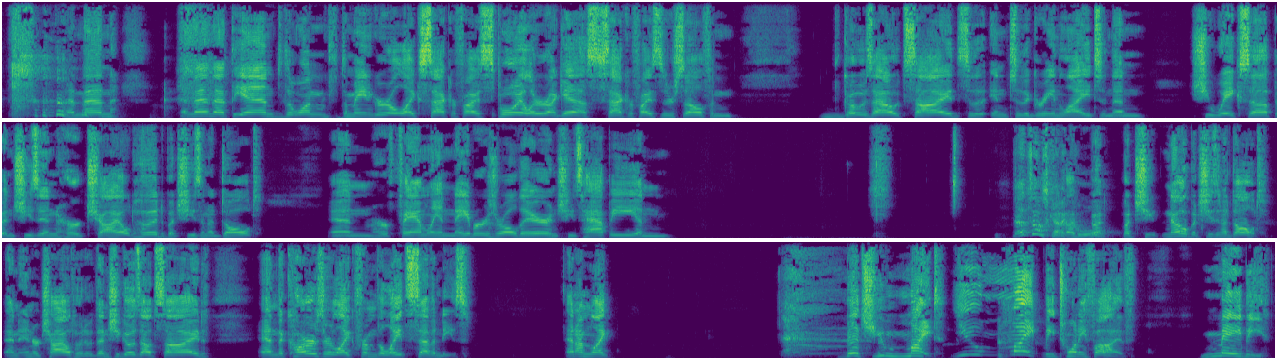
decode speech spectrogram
and then, and then at the end, the one, the main girl, like, sacrifice, spoiler, I guess, sacrifices herself and goes outside so into the green light and then she wakes up and she's in her childhood, but she's an adult and her family and neighbors are all there and she's happy and That sounds kind of cool. But, but she, no, but she's an adult and in her childhood. Then she goes outside and the cars are like from the late seventies. And I'm like, bitch, you might, you might be 25. Maybe.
